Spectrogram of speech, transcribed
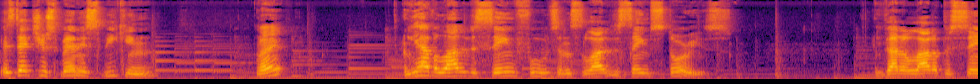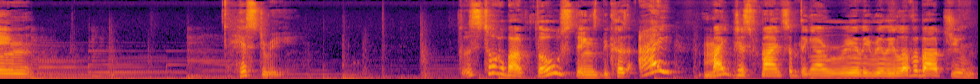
is that you're Spanish speaking, right? You have a lot of the same foods and it's a lot of the same stories. You got a lot of the same history. Let's talk about those things because I might just find something I really, really love about you.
